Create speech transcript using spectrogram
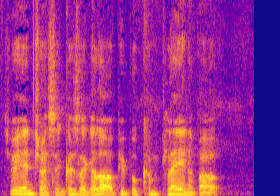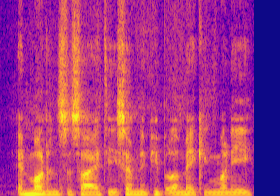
It's really interesting because like a lot of people complain about in modern society, so many people are making money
